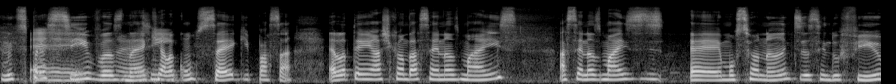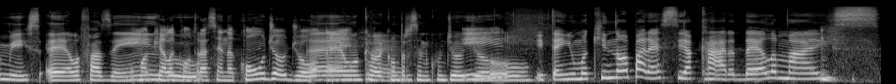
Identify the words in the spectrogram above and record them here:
Muito expressivas, É, né? é. Que ela consegue passar. Ela tem, acho que uma das cenas mais. As cenas mais é, emocionantes, assim, do filme. É ela fazendo. Uma aquela contracena com o Jojo, É, né? uma aquela É. contracena com o Jojo. E tem uma que não aparece a cara dela, mas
